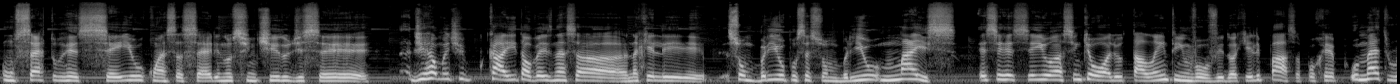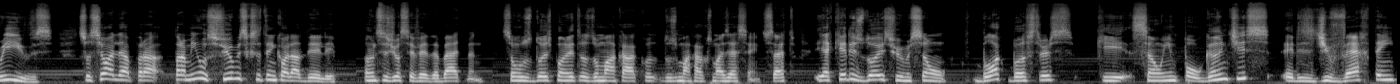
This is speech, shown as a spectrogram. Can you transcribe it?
um certo receio com essa série no sentido de ser de realmente cair talvez nessa naquele sombrio por ser sombrio, mas esse receio, assim que eu olho o talento envolvido aqui, ele passa, porque o Matt Reeves, se você olhar para para mim os filmes que você tem que olhar dele, antes de você ver The Batman, são os dois planetas do macaco, dos macacos mais recentes, certo? E aqueles dois filmes são blockbusters, que são empolgantes, eles divertem,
